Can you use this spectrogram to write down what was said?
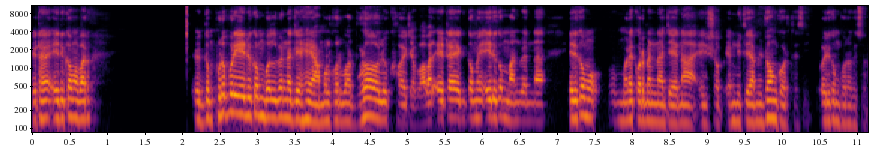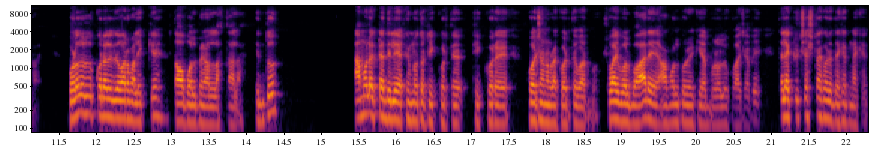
এটা এরকম আবার একদম পুরোপুরি এরকম বলবেন না যে হ্যাঁ আমল করব আর বড় লোক হয়ে যাব। আবার এটা একদম এরকম মানবেন না, এরকম মনে করবেন না যে, না, এইসব এমনিতে আমি ডং করতেছি। ওইরকম কোনো কিছু নয়। বড় লোক করে দেওয়ার মালিককে তাও বলবেন আল্লাহ তালা কিন্তু আমল একটা দিলে একটি মতো ঠিক করতে, ঠিক করে কয়জন আমরা করতে পারব? সবাই বলব, আরে, আমল করে কি আর বড় লোক হওয়া যাবে? তাহলে একটু চেষ্টা করে দেখেন না কেন?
